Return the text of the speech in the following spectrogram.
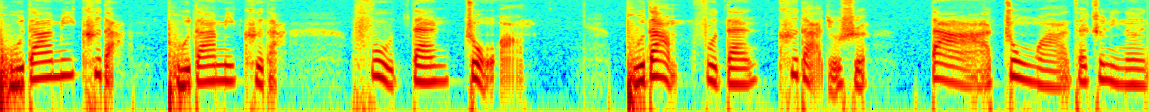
부담이크 다， 부담이크 다， 负担重啊。부담负担，크다就是大重啊，在这里呢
